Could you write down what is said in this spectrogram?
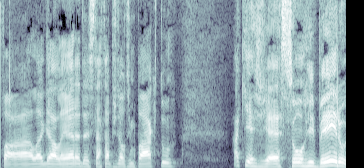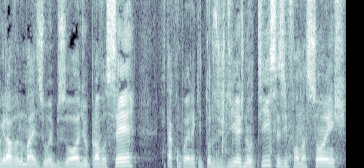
Fala galera das startups de alto impacto. Aqui é Gerson Ribeiro gravando mais um episódio para você que está acompanhando aqui todos os dias notícias, informações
